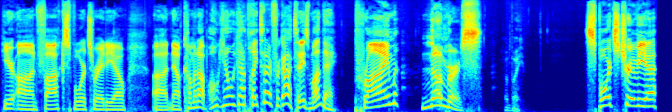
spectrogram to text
here on Fox Sports Radio. Uh, now coming up. Oh, you know we got to play today. I forgot. Today's Monday. Prime numbers. Oh boy. Sports trivia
